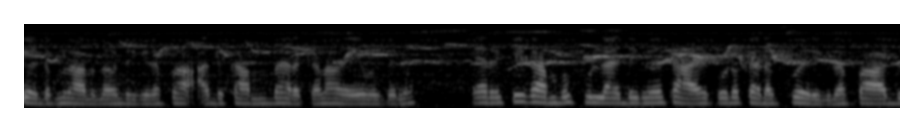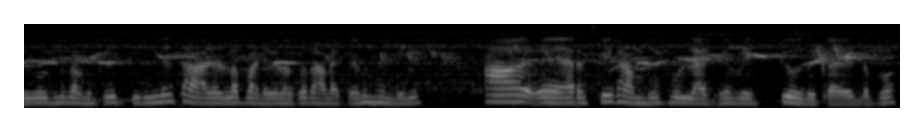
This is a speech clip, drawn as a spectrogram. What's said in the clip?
കേട്ടപ്പോൾ നടന്നുകൊണ്ടിരിക്കുന്നത് അപ്പോൾ അത് കമ്പ് ഇറക്കണം. അതേപോലെ തന്നെ ഇറക്കിയ കമ്പ് ഫുള്ളായിട്ട് ഇങ്ങനെ താഴെ കൂടെ കിടക്കുമായിരിക്കും. അപ്പോൾ അതുകൊണ്ട് നമുക്ക് പിന്നെ താഴെയുള്ള പണികളൊക്കെ നടക്കണമെന്നുണ്ടെങ്കിൽ ആ ഇറക്കിയ കമ്പ് ഫുള്ളായിട്ട് വെട്ടി ഒതുക്കാറുണ്ട് അപ്പോൾ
